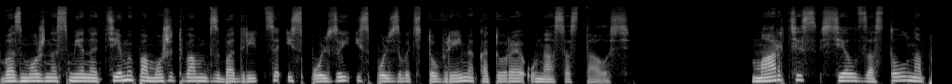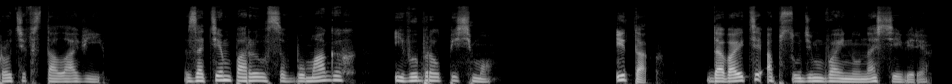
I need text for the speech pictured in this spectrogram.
возможно, смена темы поможет вам взбодриться и с пользой использовать то время, которое у нас осталось. Мартис сел за стол напротив стола Ви. Затем порылся в бумагах и выбрал письмо. Итак, давайте обсудим войну на севере.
